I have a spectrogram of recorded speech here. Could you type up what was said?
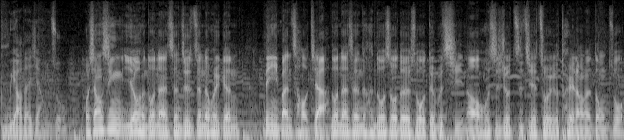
不要再这样做。我相信也有很多男生就真的会跟另一半吵架，很多男生很多时候都会说对不起，然后或是就直接做一个退让的动作，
